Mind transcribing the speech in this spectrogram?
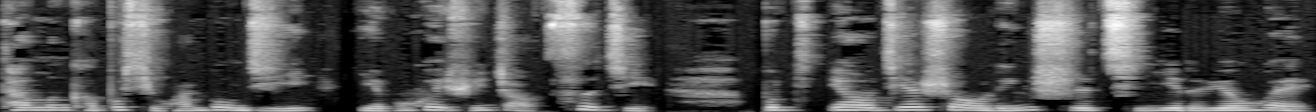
他们可不喜欢蹦极，也不会寻找刺激。不要接受临时起意的约会，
